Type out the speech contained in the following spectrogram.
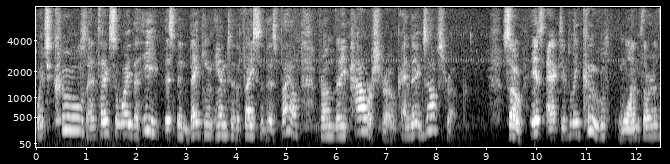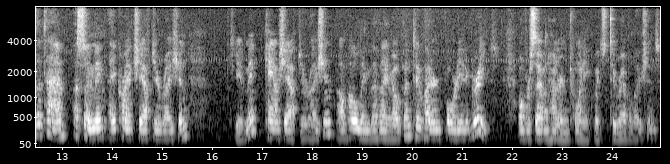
which cools and takes away the heat that's been baking into the face of this valve from the power stroke and the exhaust stroke. So it's actively cooled one third of the time, assuming a crankshaft duration, excuse me, camshaft duration of holding the thing open 240 degrees over 720, which two revolutions,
